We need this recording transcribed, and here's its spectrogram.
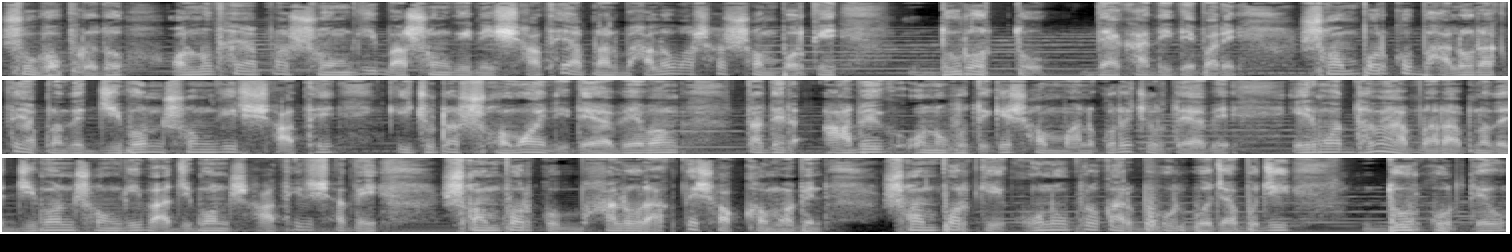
শুভপ্রদ। অন্যথায় আপনার সঙ্গী বা সঙ্গিনীর সাথে আপনার ভালোবাসার সম্পর্কে দূরত্ব দেখা দিতে পারে। সম্পর্ক ভালো রাখতে আপনাদের জীবন সঙ্গীর সাথে কিছুটা সময় দিতে হবে এবং তাদের আবেগ অনুভূতিকে সম্মান করে চলতে হবে। এর মাধ্যমে আপনারা আপনাদের জীবন সঙ্গী বা জীবন সাথীর সাথে সম্পর্ক ভালো রাখতে সক্ষম হবেন। সম্পর্কে কোনো প্রকার ভুল বোঝাবুঝি দূর করতেও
